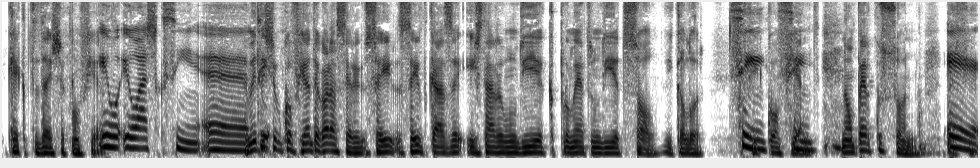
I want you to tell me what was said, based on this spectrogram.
O que é que te deixa confiante? Eu, eu acho que sim. eh, A mim ti- deixa-me confiante agora a sério, sair, sair de casa e estar um dia que promete um dia de sol e calor. Sim, Fico confiante. Não perco o sono. É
